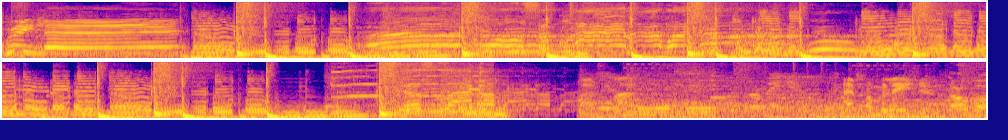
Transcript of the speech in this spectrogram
Greenland. I want some time, I want Just like a I'm from Malaysia. Togo.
